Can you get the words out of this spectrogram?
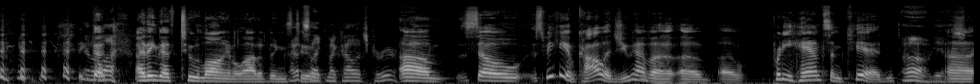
I think that lot- I think that's too long in a lot of things that's too. like my college career. Um, so speaking of college, you have a, a, a pretty handsome kid, oh yes, uh.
